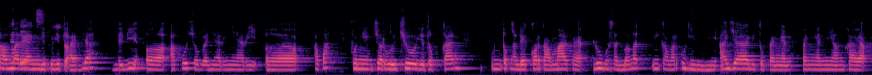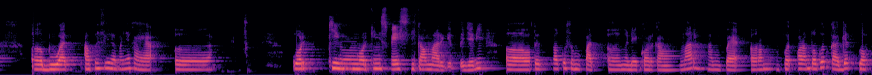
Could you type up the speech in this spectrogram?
kamar yang gitu-gitu aja jadi uh, aku coba nyari-nyari uh, apa furniture lucu gitu kan untuk ngedekor kamar. Kayak duh bosan banget nih kamarku gini-gini aja gitu. Pengen pengen yang kayak uh, buat apa sih namanya kayak uh, working working space di kamar gitu. Jadi uh, waktu itu aku sempat uh, ngedekor kamar sampai orang orang tuaku kaget loh,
